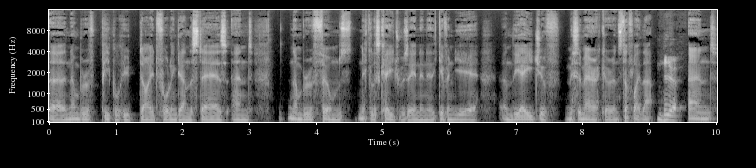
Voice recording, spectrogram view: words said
uh, a number of people who died falling down the stairs and number of films Nicolas Cage was in in a given year and the age of Miss America and stuff like that. Yeah. and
